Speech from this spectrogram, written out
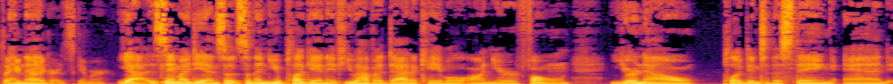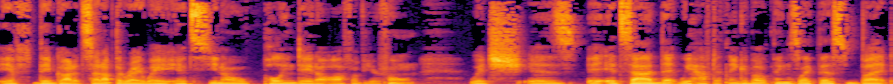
It's like and a then- credit card skimmer. Yeah, same idea. And so, so then you plug in, if you have a data cable on your phone, you're now plugged into this thing. And if they've got it set up the right way, it's, you know, pulling data off of your phone, which is, it's sad that we have to think about things like this, but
